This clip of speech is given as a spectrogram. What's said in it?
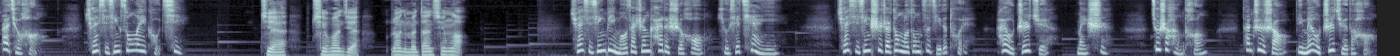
那就好。全喜星松了一口气。姐，秦欢姐，让你们担心了。全喜星闭眸在睁开的时候有些歉意。全喜星试着动了动自己的腿，还有知觉，没事，就是很疼，但至少比没有知觉的好。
